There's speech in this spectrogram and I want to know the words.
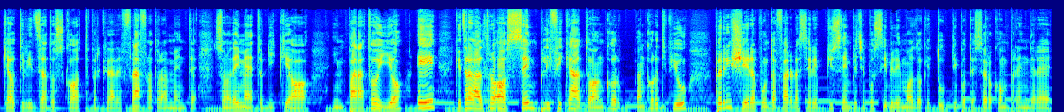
che ha utilizzato Scott per creare FNAF naturalmente, sono dei metodi che ho imparato io e che tra l'altro ho semplificato ancora ancor di più per riuscire appunto a fare la serie più semplice possibile in modo che tutti potessero comprendere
